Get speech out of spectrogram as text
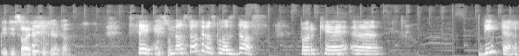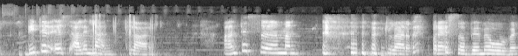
We decided together. Sí, Also- nosotros los dos, porque eh, Dieter, Dieter es alemán, claro. Antes, eh, man- claro, por eso BMW.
